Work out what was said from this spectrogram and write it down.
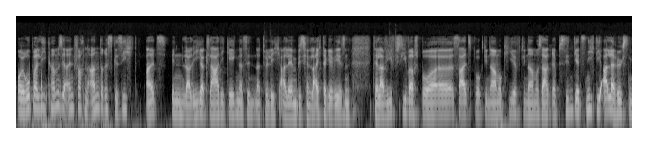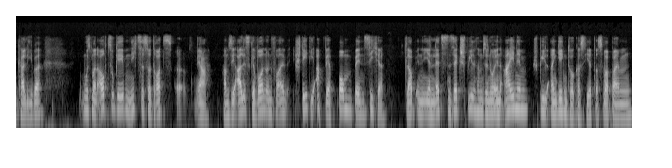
Europa League haben sie einfach ein anderes Gesicht als in La Liga. Klar, die Gegner sind natürlich alle ein bisschen leichter gewesen. Tel Aviv, Sivaspor, äh, Salzburg, Dynamo Kiew, Dynamo Zagreb sind jetzt nicht die allerhöchsten Kaliber. Muss man auch zugeben. Nichtsdestotrotz, äh, ja, haben sie alles gewonnen und vor allem steht die Abwehr bombensicher. Ich glaube, in ihren letzten sechs Spielen haben sie nur in einem Spiel ein Gegentor kassiert. Das war beim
